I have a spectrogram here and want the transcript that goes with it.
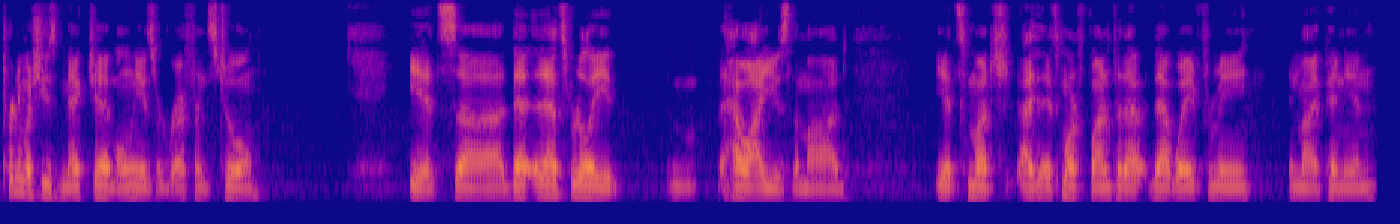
pretty much use MechJeb only as a reference tool. It's uh, that that's really how I use the mod it's much it's more fun for that that way for me in my opinion.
